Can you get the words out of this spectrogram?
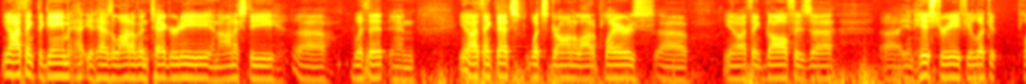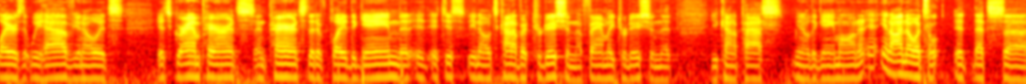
you know, I think the game it has a lot of integrity and honesty uh, with it and you know, I think that's what's drawn a lot of players. Uh, you know, I think golf is uh, uh, in history. If you look at players that we have, you know, it's it's grandparents and parents that have played the game. That it, it just you know, it's kind of a tradition, a family tradition that you kind of pass you know the game on. And you know, I know it's a, it that's uh,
